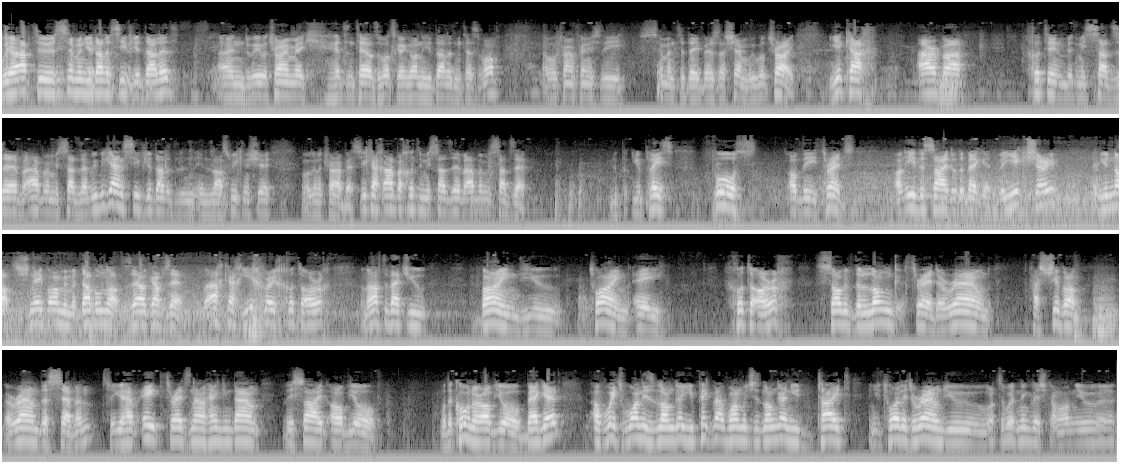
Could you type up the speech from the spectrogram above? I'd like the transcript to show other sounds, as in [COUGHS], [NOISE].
we are up to Simon Yudalef Sif Yudaled, and we will try and make heads and tails of what's going on in Yudaled and Tesavov, and we'll try and finish the Simon today, Bez Hashem. We will try. Yikach Arba Chutin Misadzev, Arba Misadzev. We began Sif Yudaled in, in last week Shir, we're going to try our best. Yikach Arba Chutin Misadzev, Arba Misadzev. You, you place four of the threads on either side of the beged. V'yiksher, and you knot, shnei armim, a double knot, zel gav zeh. V'achkach yichroi chut orch, and after that you bind, you twine a chut orch, with the long thread around hashiva, around the seven. So you have eight threads now hanging down the side of your, or the corner of your beged, of which one is longer, you pick that one which is longer and you tie it and you twirl it around, you, what's the word in English? Come on, you, uh,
